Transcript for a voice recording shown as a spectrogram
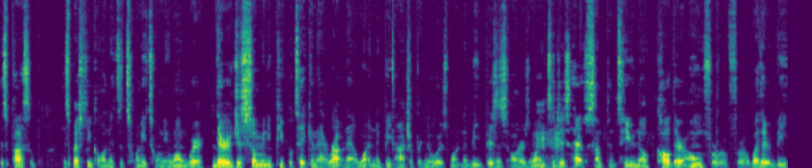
as possible especially going into 2021, where there are just so many people taking that route now, wanting to be entrepreneurs, wanting to be business owners, wanting mm-hmm. to just have something to, you know, call their own for real, for real, whether it be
